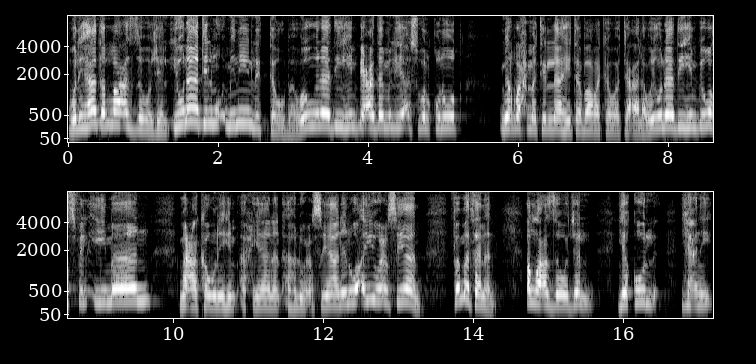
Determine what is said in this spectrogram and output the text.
ولهذا الله عز وجل ينادي المؤمنين للتوبة ويناديهم بعدم اليأس والقنوط من رحمة الله تبارك وتعالى ويناديهم بوصف الإيمان مع كونهم أحيانا أهل عصيان وأي عصيان. فمثلا الله عز وجل يقول يعني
